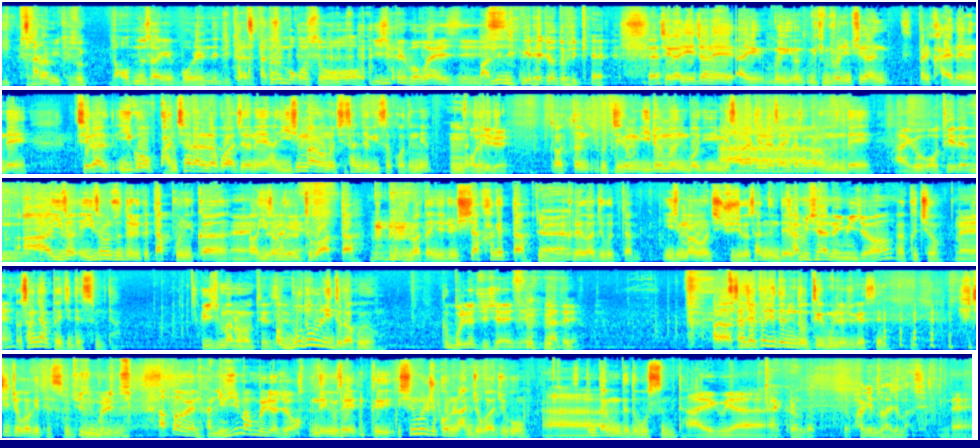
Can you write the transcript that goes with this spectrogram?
이 사람이 계속 나 없는 사이에 뭘 했는지 자주는 먹었어. 20배 먹어야지. 맞는 얘기를 해줘도 이렇게. 예? 제가 예전에 아니 뭐 김프로님 시간 빨리 가야 되는데 제가 이거 관찰하려고 하전에 한 20만 원어치 산 적이 있었거든요. 그러니까 어디를? 어떤 뭐 지금 이름은 뭐 이미 사라진 회사니까 상관없는데 아 이거 어떻게 되는 아이이 선수들 이렇게 딱 보니까 네, 아, 이 선수들. 들어왔다 들어왔다 이제 좀 시작하겠다 네. 그래가지고 딱 20만 원어치 주식을 샀는데 감시한 의미죠. 아 그쵸 네. 상장 폐지됐습니다 그 20만 원 어떻게 아, 되세요? 못 올리더라고요 그 물려 주셔야지 아들. 아 상장 폐지됐는데 어떻게 물려주겠어요 휴지 조각이 됐습니다 휴지 물려. 주 아빠 왜 난 휴지만 물려줘? 근데 요새 그 실물 주권을 안 줘가지고 아. 똥 닦는데도 못 씁니다. 아이고야. 아 그런 거 확인도 하지 마세요. 네.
